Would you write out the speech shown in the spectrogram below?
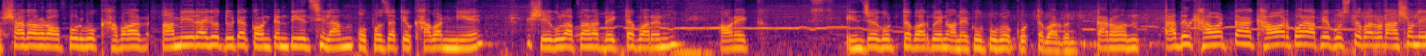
অসাধারণ, অপূর্ব খাবার। আমি এর আগে দুইটা কন্টেন্ট দিয়েছিলাম উপজাতীয় খাবার নিয়ে। সেগুলো আপনারা দেখতে পারেন। অনেক এনজয় করতে পারবেন, অনেক উপভোগ করতে পারবেন। কারণ তাদের খাবারটা খাওয়ার পর আপনি বুঝতে পারবেন আসলে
